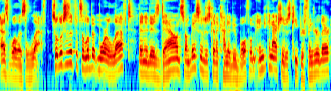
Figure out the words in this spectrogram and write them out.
as well as left. So it looks as if it's a little bit more left than it is down. So I'm basically just going to kind of do both of them. And you can actually just keep your finger there.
